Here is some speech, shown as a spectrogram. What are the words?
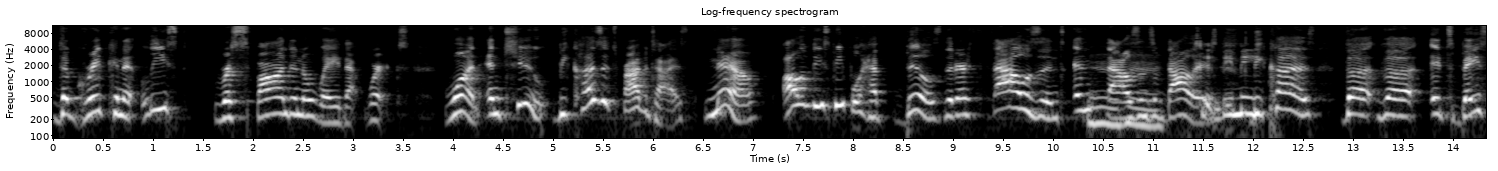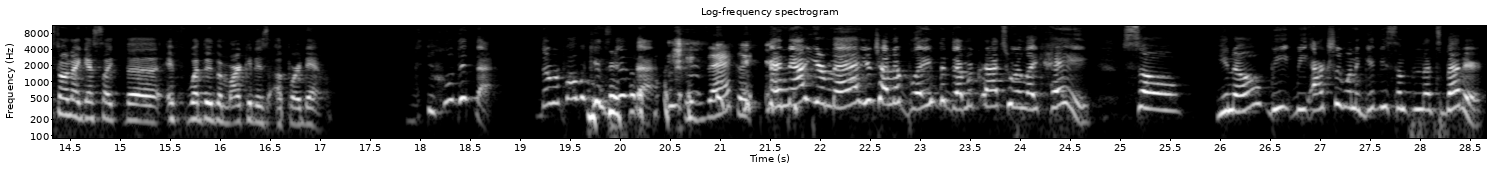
the grid can at least respond in a way that works. One. And two, because it's privatized, now all of these people have bills that are thousands and mm-hmm. thousands of dollars be me. because the the it's based on I guess like the if whether the market is up or down. Who did that? The Republicans did that. exactly. and now you're mad. You're trying to blame the Democrats who are like, "Hey, so you know, we we actually want to give you something that's better.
